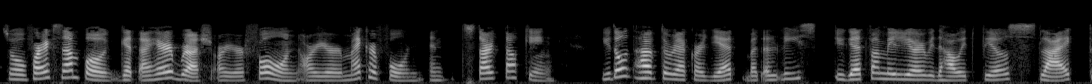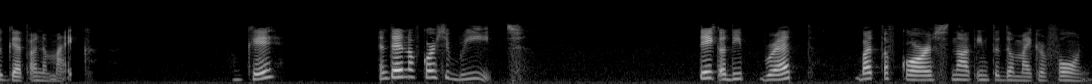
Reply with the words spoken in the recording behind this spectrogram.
So, for example, get a hairbrush or your phone or your microphone and start talking. You don't have to record yet, but at least you get familiar with how it feels like to get on a mic. Okay? And then, of course, you breathe. Take a deep breath, but of course, not into the microphone.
